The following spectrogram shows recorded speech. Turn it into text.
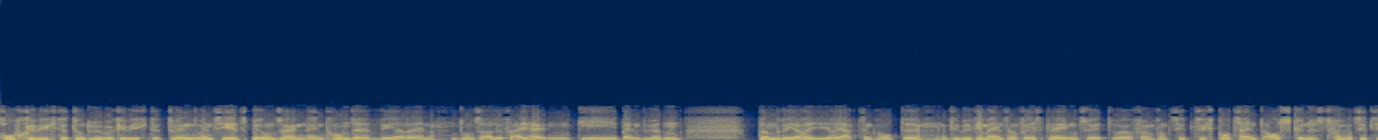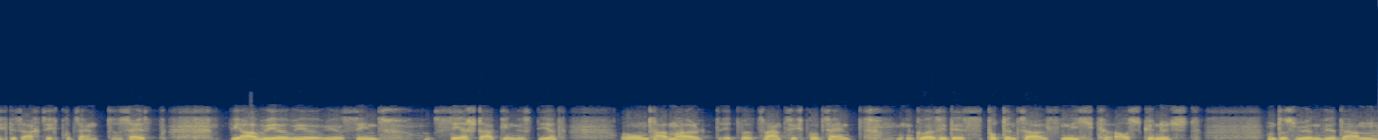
hochgewichtet und übergewichtet. Wenn, wenn Sie jetzt bei uns ein, ein Kunde wären und uns alle Freiheiten geben würden, dann wäre Ihre Aktienquote, die wir gemeinsam festlegen, zu etwa 75 Prozent ausgenützt, 75 bis 80 Prozent. Das heißt, ja, wir, wir, wir sind sehr stark investiert und haben halt etwa 20 Prozent quasi des Potenzials nicht ausgenützt. Und das würden wir dann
